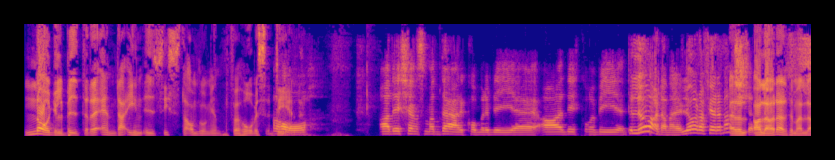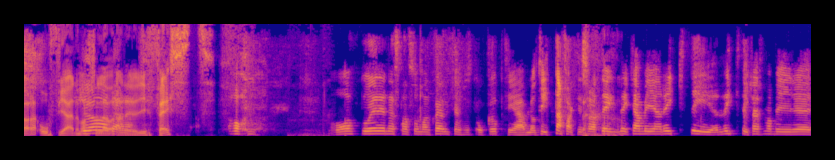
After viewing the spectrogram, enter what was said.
nagelbitare ända in i sista omgången för HVs del. Ja. ja, det känns som att där kommer det bli, eh, ja det kommer bli, på lördag är det, lördag fjärde matchen. Ja, lördag är det till och med, lördag. Oh, fjärde matchen lördag, det är ju fest. Ja. Ja, då är det nästan som man själv kanske ska åka upp till Gävle och titta faktiskt. För att det, det kan bli en riktig, riktig, kanske man blir eh,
